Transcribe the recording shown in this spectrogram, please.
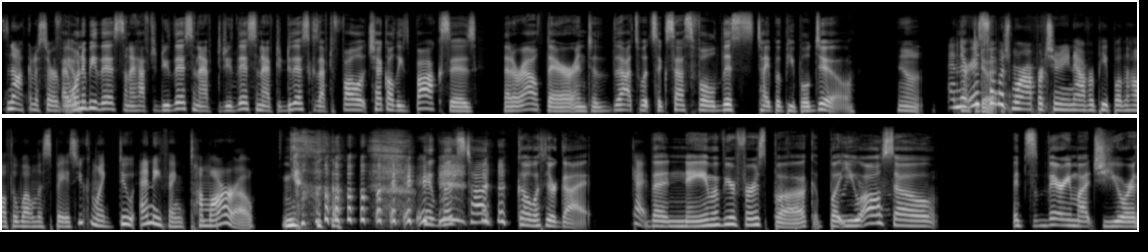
it's not going to serve If I want to be this and I have to do this and I have to do this and I have to do this because I have to follow check all these boxes that are out there and to that's what successful this type of people do. You know, and there is so it. much more opportunity now for people in the health and wellness space. You can like do anything tomorrow. yeah. okay, let's talk go with your gut. 'Kay. The name of your first book, but you also it's very much your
